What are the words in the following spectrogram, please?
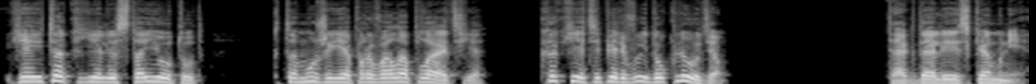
Я и так еле стою тут. К тому же я порвала платье. Как я теперь выйду к людям?» «Тогда лезь ко мне».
